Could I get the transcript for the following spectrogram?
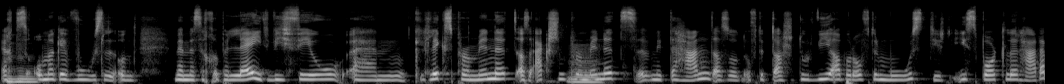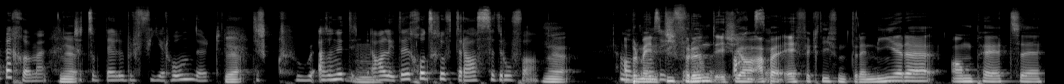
Echt das Mhm. Umgewusel. Und wenn man sich überlegt, wie viel ähm, Klicks per Minute, also Action per Mhm. Minute äh, mit der Hand, also auf der Tastatur wie aber auf der Maus, die E-Sportler herbekommen, Ja. das ist zum Teil über 400. Ja. Das ist cra- also nicht Mhm. alle, da kommt es ein bisschen auf die Rasse drauf an. Ja. Aber wo mein, dein. Freund Aber ist ja eben effektiv im Trainieren am PC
